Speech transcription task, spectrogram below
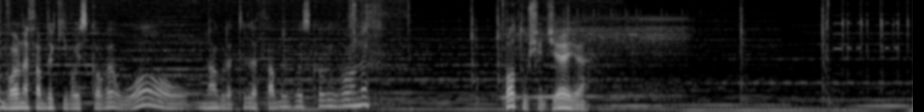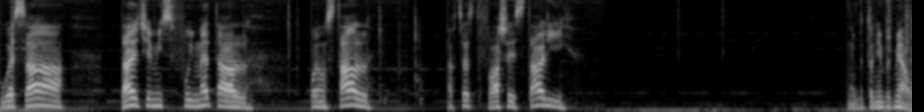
Wolne fabryki wojskowe. Wow, nagle tyle fabryk wojskowych wolnych. Co tu się dzieje? USA, dajcie mi swój metal, swoją stal. A chcę z waszej stali. Jakby to nie brzmiało.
